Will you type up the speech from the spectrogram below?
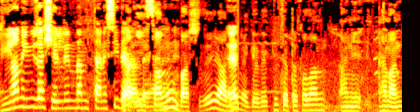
dünyanın en güzel şehirlerinden bir tanesiydi Ya herhalde. insanlığın yani. başladığı yer Evet. Göbekli Tepe falan hani hemen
